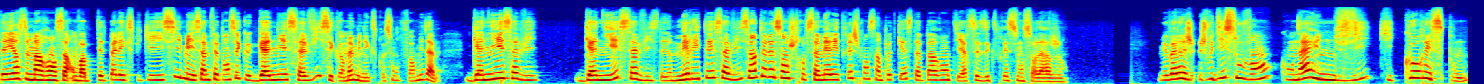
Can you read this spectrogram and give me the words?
D'ailleurs, c'est marrant ça, on va peut-être pas l'expliquer ici, mais ça me fait penser que gagner sa vie, c'est quand même une expression formidable. Gagner sa vie. Gagner sa vie, c'est-à-dire mériter sa vie. C'est intéressant, je trouve. Ça mériterait, je pense, un podcast à part entière, ces expressions sur l'argent. Mais voilà, je, vous dis souvent qu'on a une vie qui correspond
